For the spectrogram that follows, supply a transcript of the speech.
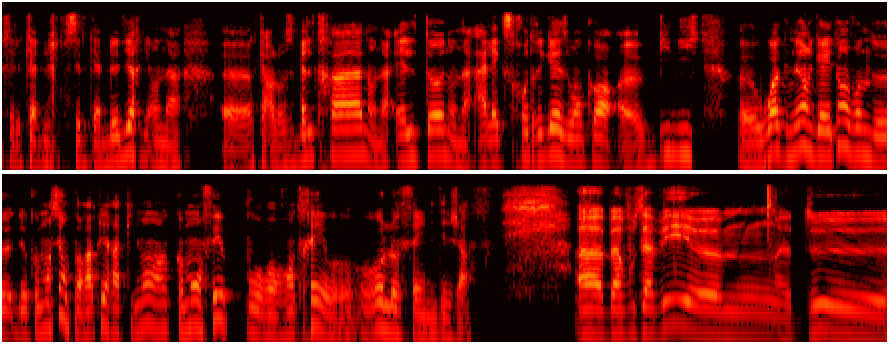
C'est le, cas de, le dire. On a euh, Carlos Beltran, on a Elton, on a Alex Rodriguez ou encore euh, Billy euh, Wagner. Gaëtan, avant de, commencer, on peut rappeler rapidement hein, comment on fait pour rentrer au, Hall of Fame déjà? ben, vous avez deux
